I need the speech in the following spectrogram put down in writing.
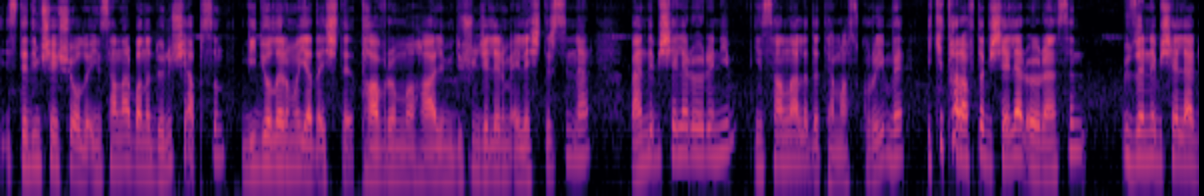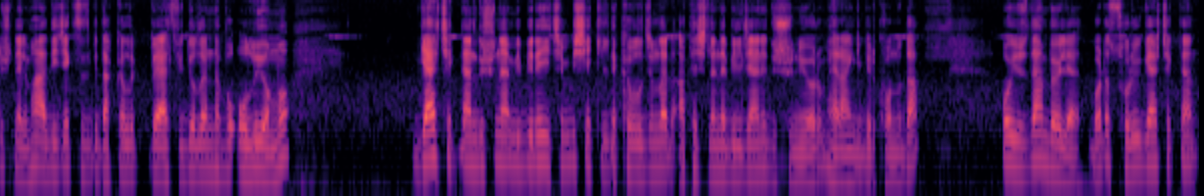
istediğim şey şu oluyor. İnsanlar bana dönüş yapsın. Videolarımı ya da işte tavrımı, halimi, düşüncelerimi eleştirsinler. Ben de bir şeyler öğreneyim. insanlarla da temas kurayım ve iki tarafta bir şeyler öğrensin. Üzerine bir şeyler düşünelim. Ha diyeceksiniz bir dakikalık Reels videolarında bu oluyor mu? Gerçekten düşünen bir birey için bir şekilde kıvılcımların ateşlenebileceğini düşünüyorum herhangi bir konuda. O yüzden böyle. Bu arada soruyu gerçekten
